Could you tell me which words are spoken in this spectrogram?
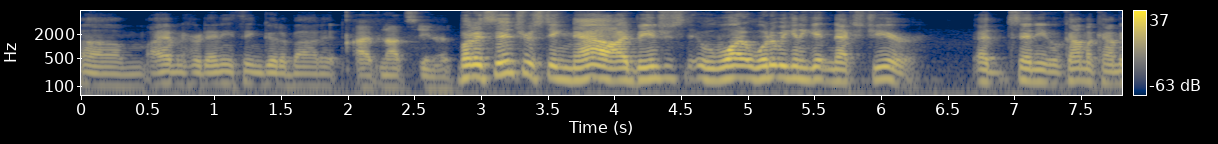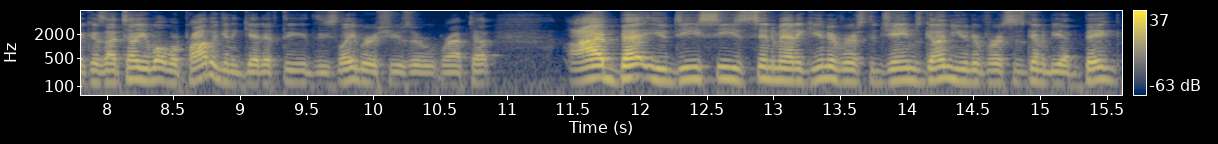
Um, I haven't heard anything good about it, I've not seen it. but it's interesting now. I'd be interested. What what are we going to get next year at San Diego Comic Con? Because I tell you what, we're probably going to get if the, these labor issues are wrapped up. I bet you DC's cinematic universe, the James Gunn universe, is going to be a big,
